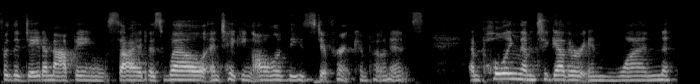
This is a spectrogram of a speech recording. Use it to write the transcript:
for the data mapping side as well and taking all of these different components and pulling them together in one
